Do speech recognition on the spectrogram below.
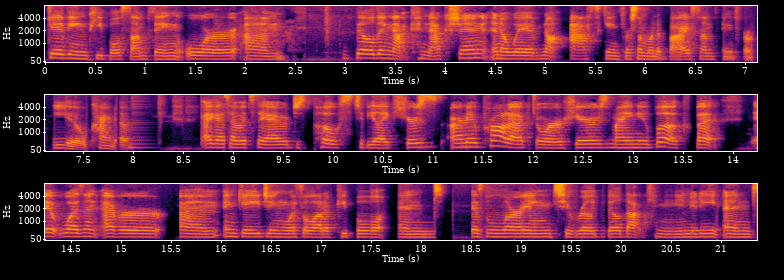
giving people something or um, building that connection in a way of not asking for someone to buy something from you kind of I guess I would say I would just post to be like, here's our new product or here's my new book. But it wasn't ever um, engaging with a lot of people and is learning to really build that community and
